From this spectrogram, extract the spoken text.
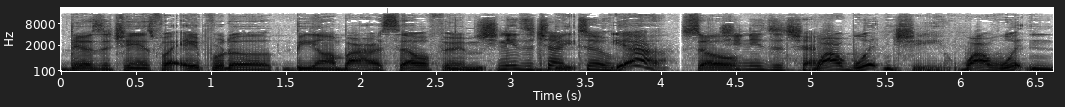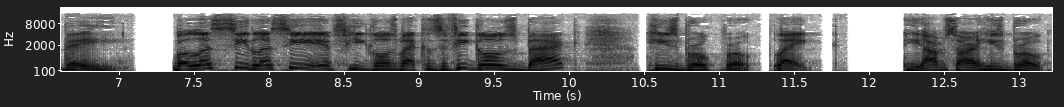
there's a chance for Apryl to be on by herself and She needs a check, be- too. Yeah. So She needs a check. Why wouldn't she? Why wouldn't they? But let's see. Let's see if he goes back. Because if he goes back, he's broke, broke. Like, he, I'm sorry, he's broke.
